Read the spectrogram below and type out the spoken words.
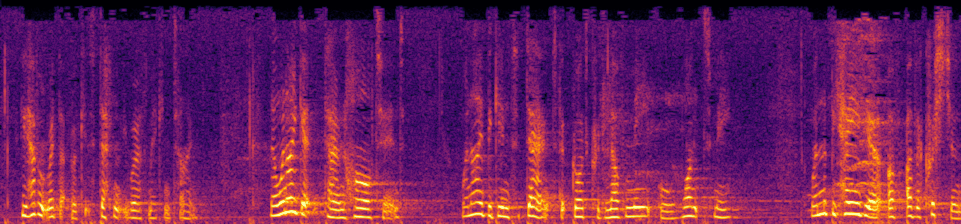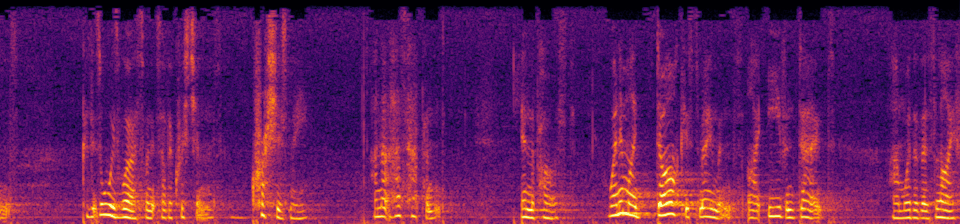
If you haven't read that book, it's definitely worth making time. Now, when I get downhearted, when I begin to doubt that God could love me or want me, when the behaviour of other Christians, because it's always worse when it's other Christians, crushes me, and that has happened in the past. when in my darkest moments I even doubt um, whether there's life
